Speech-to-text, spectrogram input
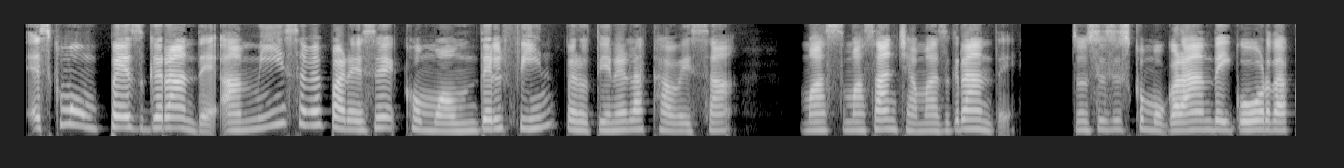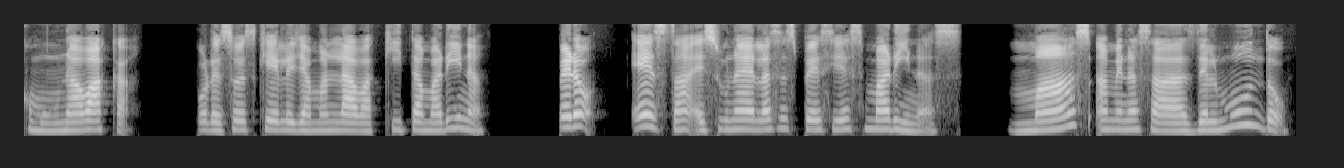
es como un pez grande. A mí se me parece como a un delfín, pero tiene la cabeza más, más ancha, más grande. Entonces es como grande y gorda, como una vaca. Por eso es que le llaman la vaquita marina. Pero esta es una de las especies marinas más amenazadas del mundo.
